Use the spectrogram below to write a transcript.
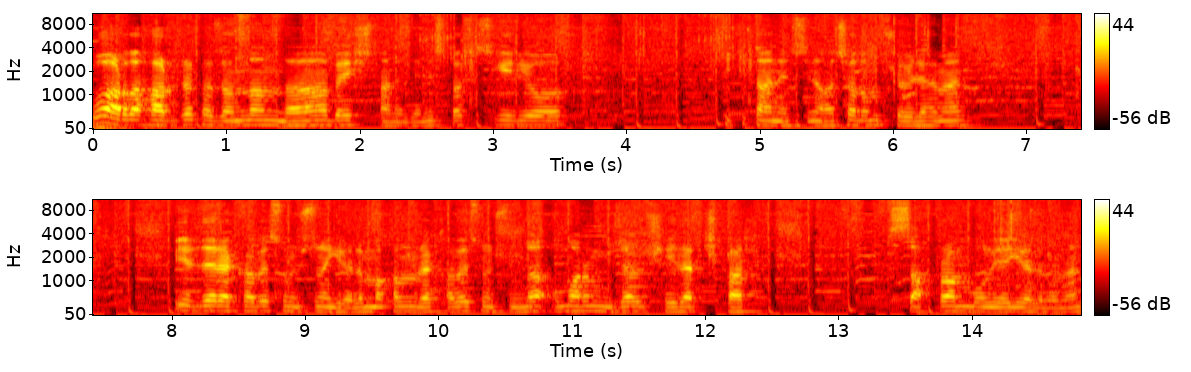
Bu arada harca kazandan da 5 tane deniz kasası geliyor. 2 tanesini açalım şöyle hemen. Bir de rekabet sunucusuna girelim. Bakalım rekabet sunucusunda umarım güzel bir şeyler çıkar. Safranbolu'ya girelim hemen.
